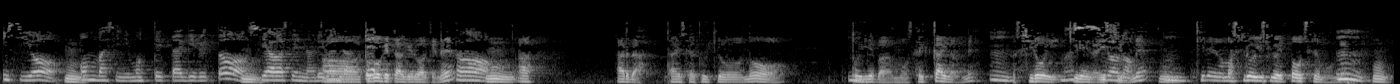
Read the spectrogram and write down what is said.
石をうん。オンバシに持ってってあげるとうん。幸せになれるんだああ、って、届けてあげるわけね。そう。うん。あ、あれだ。大釈教の、といえばもう石灰岩ね。うん。白い綺麗な石をね。うん。綺麗な真っ白い石がいっぱい落ちてるもんね。うん。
